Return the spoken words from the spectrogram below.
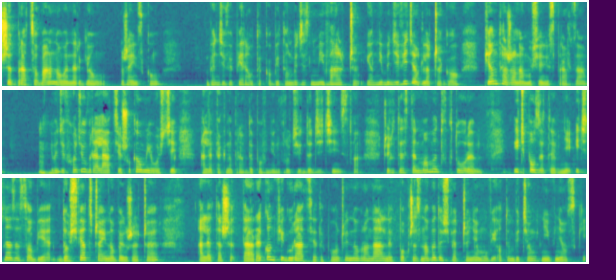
przepracowaną energią żeńską, będzie wypierał te kobiety, on będzie z nimi walczył i on nie będzie wiedział dlaczego. Piąta żona mu się nie sprawdza. Mhm. I będzie wchodził w relacje, szukał miłości, ale tak naprawdę powinien wrócić do dzieciństwa. Czyli to jest ten moment, w którym idź pozytywnie, idź na zasobie, doświadczaj nowych rzeczy, ale ta, ta rekonfiguracja tych połączeń neuronalnych poprzez nowe doświadczenia mówi o tym wyciągnij wnioski,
